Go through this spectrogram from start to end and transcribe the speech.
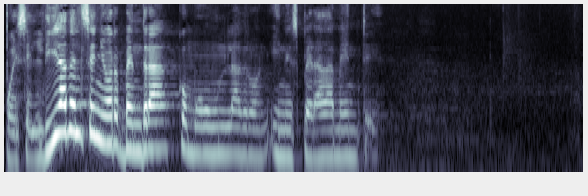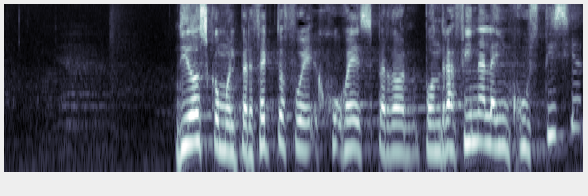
Pues el día del Señor vendrá como un ladrón inesperadamente. Dios, como el perfecto juez, perdón, pondrá fin a la injusticia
